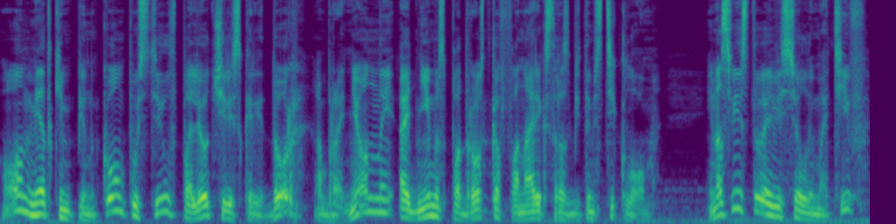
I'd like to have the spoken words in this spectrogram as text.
он метким пинком пустил в полет через коридор, оброненный одним из подростков фонарик с разбитым стеклом — и, насвистывая веселый мотив,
